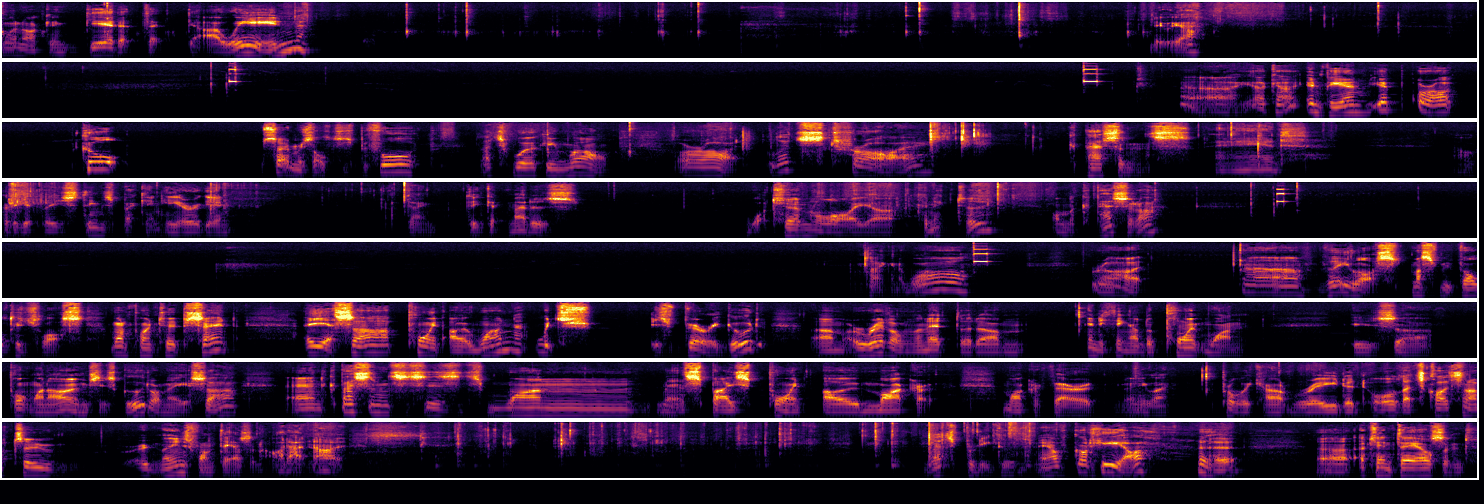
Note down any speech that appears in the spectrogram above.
When I can get it to go in, there we are. Uh, okay, NPN, yep, alright, cool. Same results as before, that's working well. Alright, let's try capacitance, and I've got to get these things back in here again. I don't think it matters what terminal I uh, connect to on the capacitor. Taking a while. Right, uh, V loss, must be voltage loss, 1.2%. ESR 0.01, which is very good. Um, I read on the net that um, anything under 0.1 is uh, 0.1 ohms is good on ESR, and capacitance is it's 1 uh, space 0.0 micro, microfarad. Anyway, probably can't read it, or that's close enough to, it means 1000, I don't know. That's pretty good. Now I've got here uh, a 10,000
